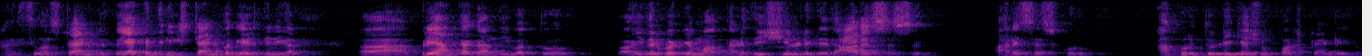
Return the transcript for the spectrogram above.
ಕಾಂಗ್ರೆಸ್ಸಿಗೆ ಒಂದು ಸ್ಟ್ಯಾಂಡ್ ಬೇಕು. ಯಾಕೆಂದರೆ ಈ ಸ್ಟ್ಯಾಂಡ್ ಬಗ್ಗೆ ಹೇಳ್ತೀನಿ ಈಗ. ಪ್ರಿಯಾಂಕಾ ಗಾಂಧಿ ಇವತ್ತು ಇದ್ರ ಬಗ್ಗೆ ಮಾತನಾಡಿದ್ದು ಇಶ್ಯೂ ನಡೀತಾ ಇದೆ. R S S R S S ಕುರಿತು. ಆ ಕುರಿತು ಡಿ ಕೆ ಶಿವಕುಮಾರ್ ಸ್ಟ್ಯಾಂಡ್ ಏನು?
